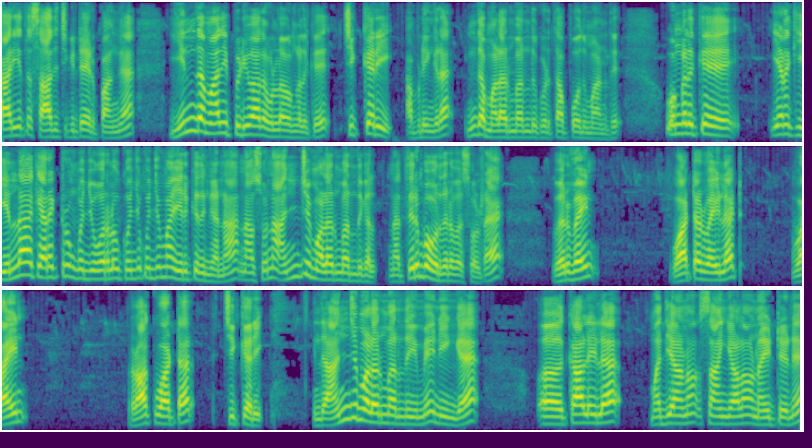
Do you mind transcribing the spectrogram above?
காரியத்தை சாதிச்சுக்கிட்டே இருப்பாங்க. இந்த மாதிரி பிடிவாத உள்ளவங்களுக்கு சிக்கரி அப்படிங்கிற இந்த மலர் மருந்து கொடுத்தா போதுமானது. உங்களுக்கு எனக்கு எல்லா கேரக்டரும் கொஞ்சம் ஓரளவு கொஞ்சம் கொஞ்சமாக இருக்குதுங்கன்னா நான் சொன்ன அஞ்சு மலர் மருந்துகள் நான் திரும்ப ஒரு தடவை சொல்கிறேன் vervain water violet vine rock water chicory. இந்த அஞ்சு மலர் மருந்தையுமே நீங்கள் காலையில் மத்தியானம் சாயங்காலம் நைட்டுன்னு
